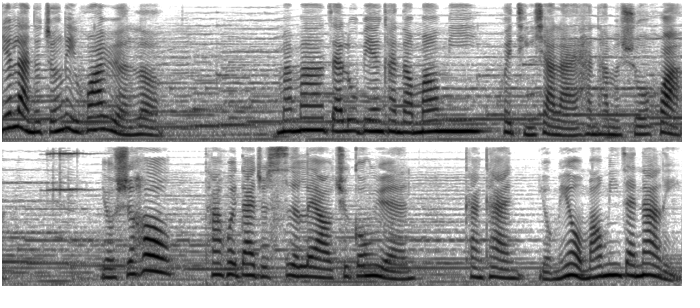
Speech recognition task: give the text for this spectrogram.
也懒得整理花园了。妈妈在路边看到猫咪，会停下来和它们说话。有时候她会带着饲料去公园，看看有没有猫咪在那里。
